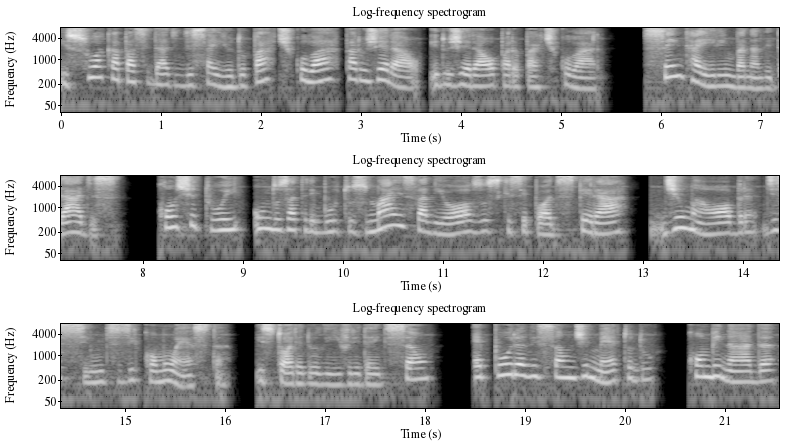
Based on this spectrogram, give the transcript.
e sua capacidade de sair do particular para o geral e do geral para o particular, sem cair em banalidades, constitui um dos atributos mais valiosos que se pode esperar de uma obra de síntese como esta. História do livro e da edição é pura lição de método combinada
